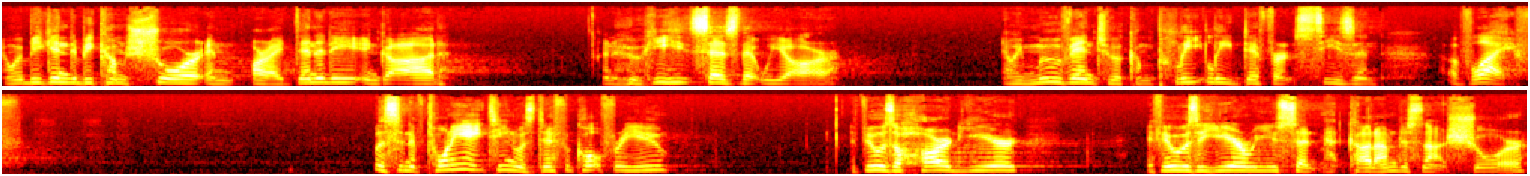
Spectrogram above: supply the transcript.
And we begin to become sure in our identity in God and who He says that we are. And we move into a completely different season of life. Listen, if 2018 was difficult for you, if it was a hard year, if it was a year where you said, God, I'm just not sure.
